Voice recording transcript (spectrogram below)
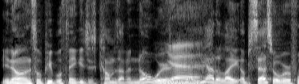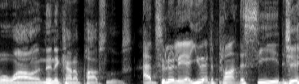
you know, and so people think it just comes out of nowhere. Yeah. gotta- You gotta like obsess over it for a while and then it kind of pops loose. Absolutely. Yeah. You had to plant the seed Yeah.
